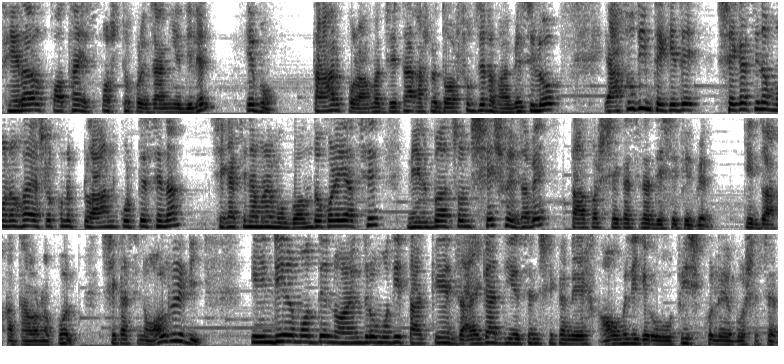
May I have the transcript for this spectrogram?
ফেরার কথা স্পষ্ট করে জানিয়ে দিলেন এবং তারপর আমরা যেটা আসলে দর্শক যেটা ভাবেছিল এতদিন থেকে যে শেখ হাসিনা মনে হয় আসলে কোনো প্ল্যান করতেছে না, শেখ হাসিনা মনে মুখ বন্ধ করেই আছে, নির্বাচন শেষ হয়ে যাবে, তারপর শেখ হাসিনা দেশে ফিরবেন। কিন্তু আপনার ধারণা ভুল, শেখ হাসিনা অলরেডি ইন্ডিয়ার মধ্যে নরেন্দ্র মোদী তাকে জায়গা দিয়েছেন, সেখানে আওয়ামী লীগের অফিস খুলে বসেছেন।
